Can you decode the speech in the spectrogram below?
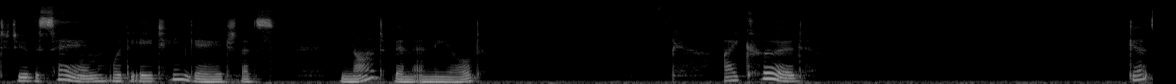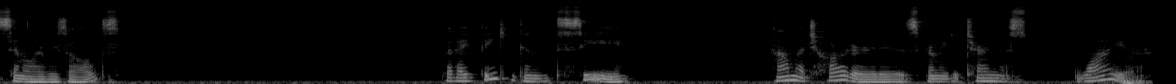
to do the same with the 18 gauge that's not been annealed, I could get similar results. But I think you can see how much harder it is for me to turn this wire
